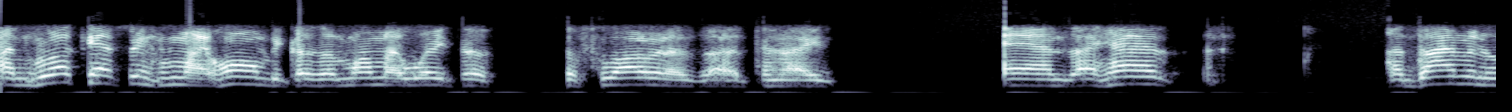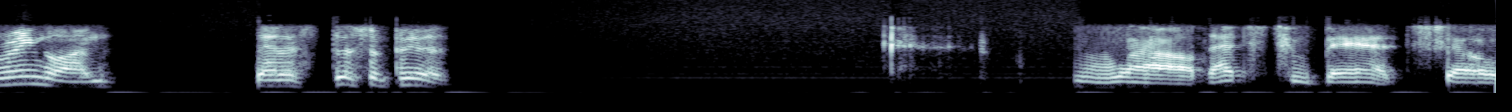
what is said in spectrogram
I'm broadcasting from my home because I'm on my way to to Florida uh, tonight, and I had a diamond ring on that has disappeared. Wow, that's too bad. So,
